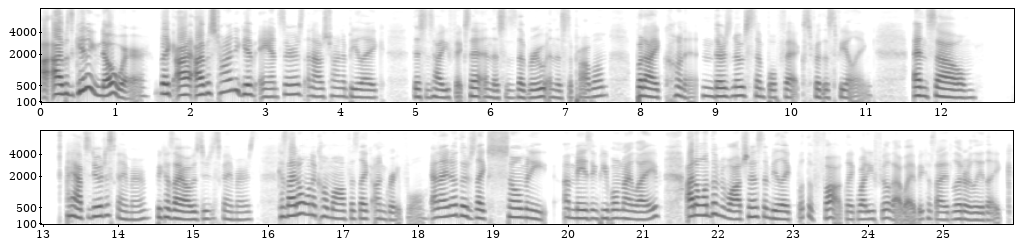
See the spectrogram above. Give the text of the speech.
I, I was getting nowhere. Like, I, I was trying to give answers and I was trying to be like, this is how you fix it and this is the root and this is the problem. But I couldn't. And there's no simple fix for this feeling. And so I have to do a disclaimer because I always do disclaimers because I don't want to come off as like ungrateful. And I know there's like so many amazing people in my life. I don't want them to watch this and be like, "What the fuck? Like why do you feel that way?" because I literally like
